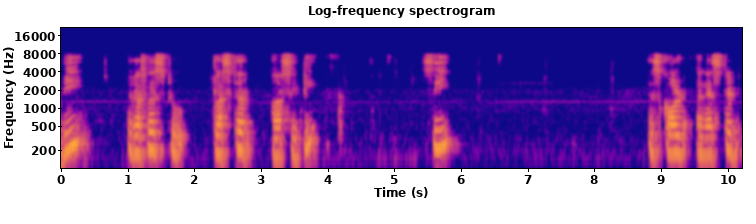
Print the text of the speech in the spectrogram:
B refers to cluster RCT. C is called a nested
